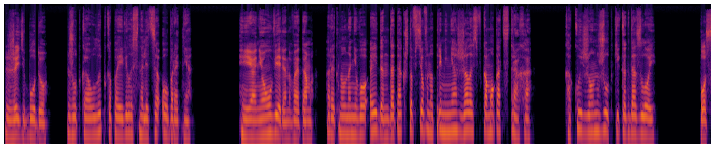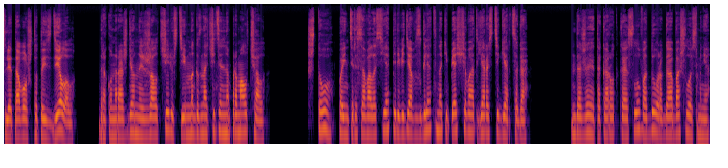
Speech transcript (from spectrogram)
«Жить буду». Жуткая улыбка появилась на лице оборотня. «Я не уверен в этом», — рыкнул на него Эйден, да так, что все внутри меня сжалось в комок от страха. Какой же он жуткий, когда злой. «После того, что ты сделал...» Драконорожденный сжал челюсти и многозначительно промолчал. «Что?» — поинтересовалась я, переведя взгляд на кипящего от ярости герцога. Даже это короткое слово дорого обошлось мне.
